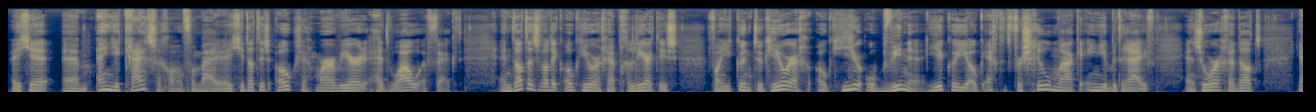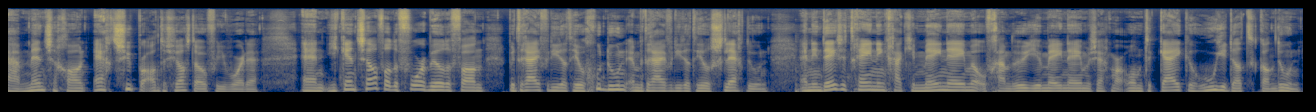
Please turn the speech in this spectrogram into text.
Weet je, ehm, en je krijgt ze gewoon van mij. Weet je, dat is ook zeg maar weer het wow effect. En dat is wat ik ook heel erg heb geleerd is van je kunt natuurlijk heel erg ook hierop winnen. Hier kun je ook echt het verschil maken in je bedrijf en zorgen dat ja, mensen gewoon echt super enthousiast over je worden. En je kent zelf al de voorbeelden van bedrijven die dat heel goed doen en bedrijven die dat heel slecht doen. En in deze training ga ik je meenemen of gaan we je meenemen zeg maar om te kijken hoe je dat kan doen.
